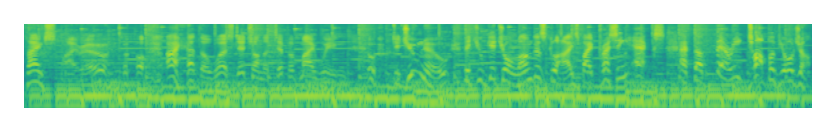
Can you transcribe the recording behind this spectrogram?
Thanks, Spyro. The worst itch on the tip of my wing. Oh, Did you know that you get your longest glides by pressing X at the very top of your jump?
